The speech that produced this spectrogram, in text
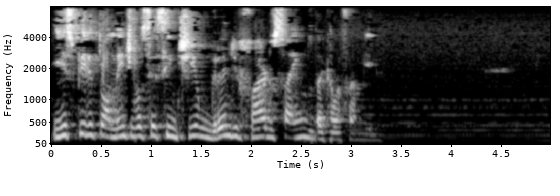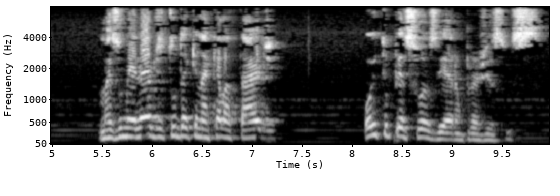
E espiritualmente você sentia um grande fardo saindo daquela família. Mas o melhor de tudo é que naquela tarde, oito pessoas vieram para Jesus.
